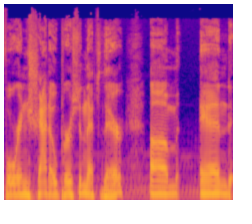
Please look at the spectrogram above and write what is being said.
foreign shadow person that's there um, and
